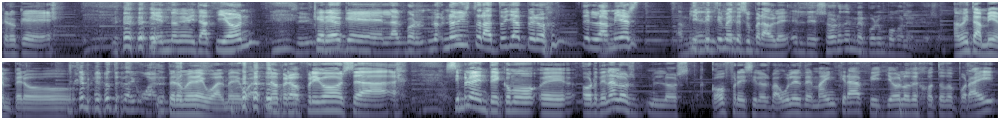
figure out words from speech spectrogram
Creo que. Viendo mi habitación, Sí, creo bueno. que. las- bueno, no, no he visto la tuya, pero la mía es difícilmente el- superable. El desorden me pone un poco nervioso. A mí también, pero. Pero te da igual. Pero me da igual, me da igual. No, pero Frigo, o sea. Simplemente como eh, ordena los, los cofres y los baúles de Minecraft y yo lo dejo todo por ahí,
